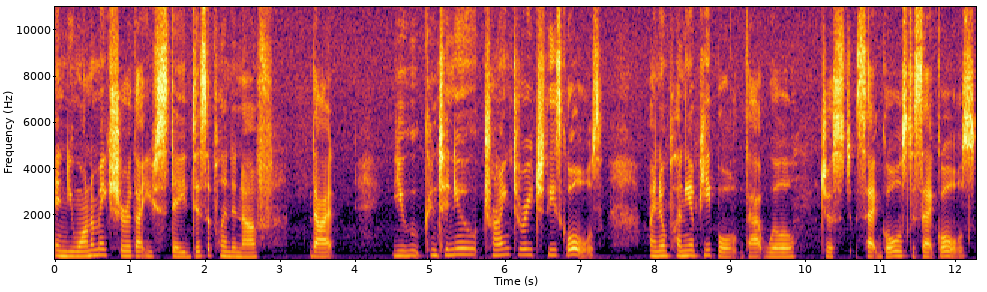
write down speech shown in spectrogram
And you want to make sure that you stay disciplined enough that you continue trying to reach these goals. I know plenty of people that will just set goals to set goals.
